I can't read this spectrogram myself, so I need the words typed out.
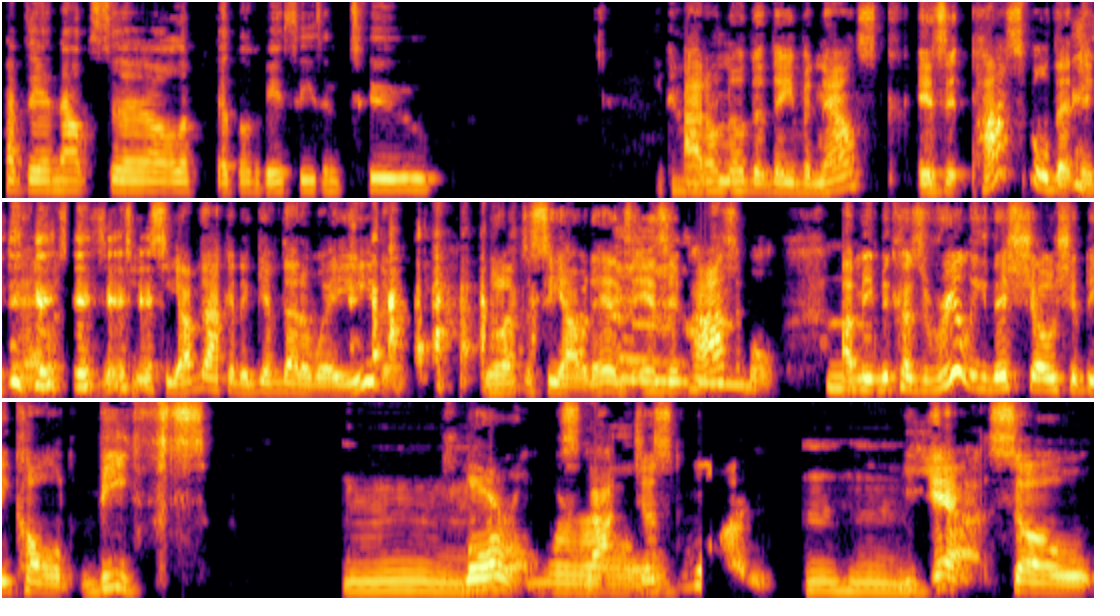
Have they announced it at all? If there's going to be a season two? I don't know that they've announced. Is it possible that they can have a season two? See, I'm not going to give that away either. We'll have to see how it ends. Is it possible? I mean, because really, this show should be called Beefs, Mm, plural. It's not just one. Mm-hmm. Yeah. So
